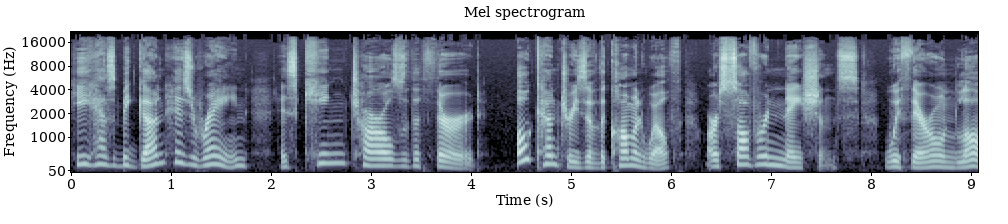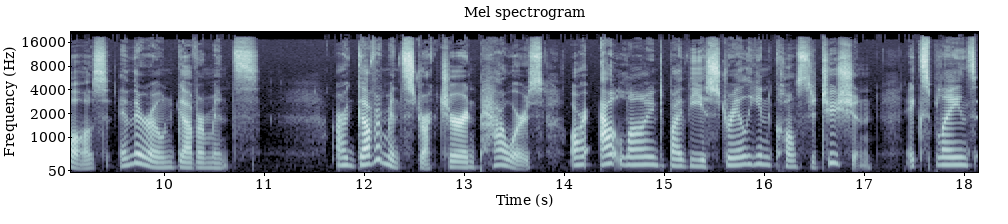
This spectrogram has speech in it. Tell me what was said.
he has begun his reign as King Charles III. All countries of the Commonwealth are sovereign nations with their own laws and their own governments. Our government structure and powers are outlined by the Australian Constitution, explains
